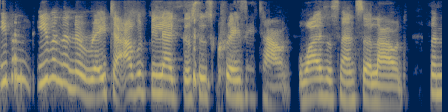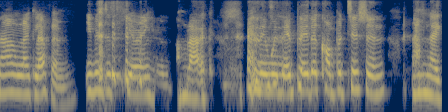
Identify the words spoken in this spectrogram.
even even the narrator, I would be like, "This is crazy town. Why is this man so loud?" But now I'm like, love him. Even just hearing him, I'm like, and then when they play the competition, I'm like,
